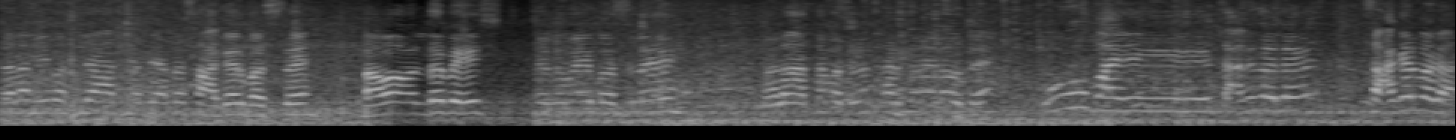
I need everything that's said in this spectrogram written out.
चला मी बसले आतमध्ये. आता सागर बसतोय. बाबा ऑल द बेस्ट चलो भाई बसलोय. मला आता बसणं थरथरायला होतंय. ओ भाई चालू झालंय. सागर बघा.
